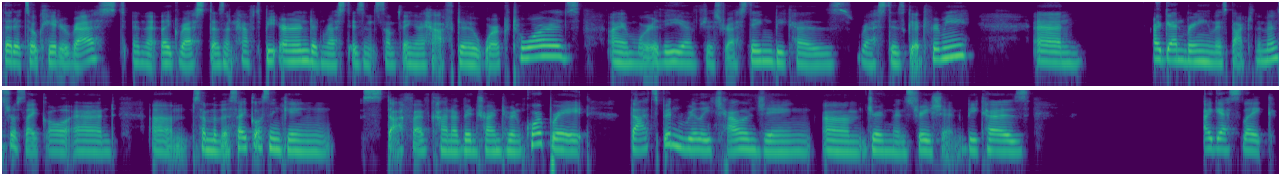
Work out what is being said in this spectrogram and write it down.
that it's okay to rest and that like rest doesn't have to be earned and rest isn't something i have to work towards. I am worthy of just resting because rest is good for me and again bringing this back to the menstrual cycle and um, some of the cycle syncing stuff i've kind of been trying to incorporate that's been really challenging um, during menstruation because i guess like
